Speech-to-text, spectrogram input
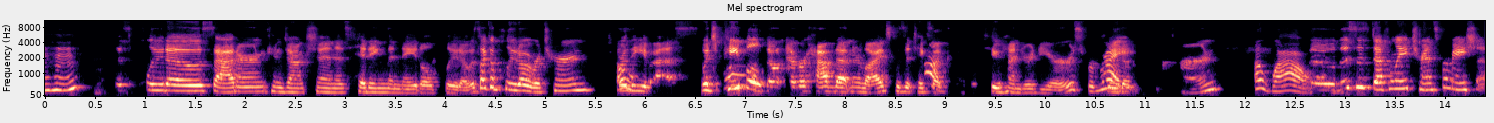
Mm-hmm. this Pluto Saturn conjunction is hitting the natal Pluto. It's like a Pluto return for Oh. the U.S., which people don't ever have that in their lives because it takes Huh. like 200 years for Pluto Right. to return. Oh wow. So this is definitely a transformation.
